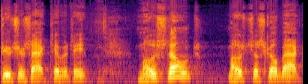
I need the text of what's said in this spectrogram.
futures activity, most don't. Most just go back.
